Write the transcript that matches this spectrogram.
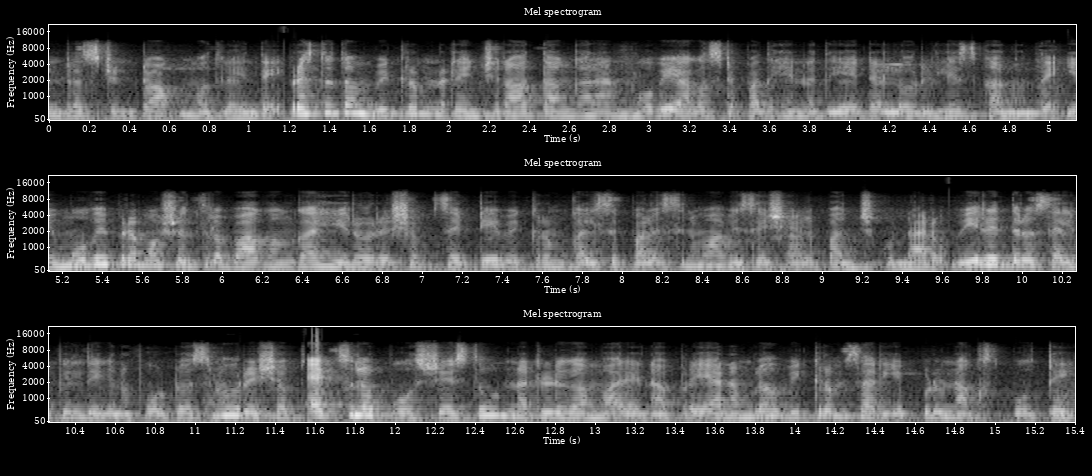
ఇంట్రెస్టింగ్ టాక్ మొదలైంది. ప్రస్తుతం విక్రమ్ నటించిన తంగలాన్ మూవీ ఆగస్టు పదిహేను థియేటర్లో రిలీజ్ కానుంది. ఈ మూవీ ప్రమోషన్స్లో భాగంగా హీరో రిషబ్ శెట్టి విక్రమ్ కలిసి పలు సినిమా విశేషాలు పంచుకున్నారు. వీరిద్దరూ సెల్ఫీలు దిగిన ఫొటోస్ను రిషబ్ ఎక్స్లో పోస్ట్ చేస్తూ నటుడిగా మారిన ప్రయాణంలో విక్రమ్ సార్ ఎప్పుడు నాకు స్ఫూర్తి.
